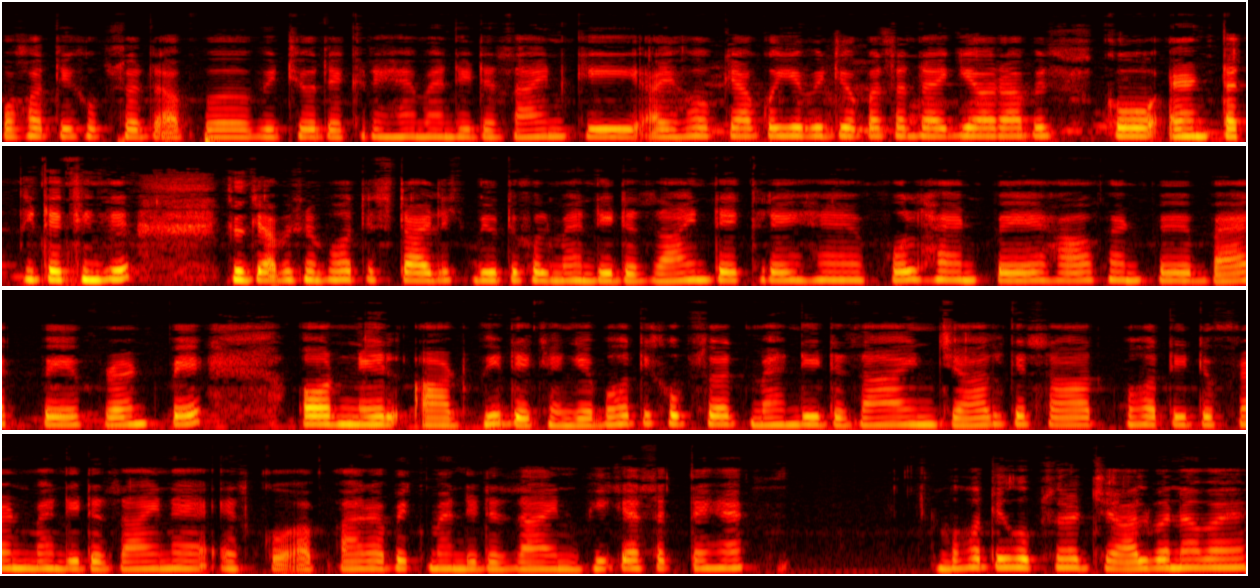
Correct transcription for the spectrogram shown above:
بہت ہی خوبصورت آپ ویڈیو دیکھ رہے ہیں مہندی ڈیزائن کی۔ آئی ہوپ کہ آپ کو یہ ویڈیو پسند آئے گی اور آپ اس کو اینڈ تک بھی دیکھیں گے، کیونکہ آپ اس میں بہت ہی اسٹائلش بیوٹیفل مہندی ڈیزائن دیکھ رہے ہیں۔ فل ہینڈ پہ ہاف ہینڈ پہ بیک پہ فرنٹ پہ اور نیل آرٹ بھی دیکھیں گے۔ بہت ہی خوبصورت مہندی ڈیزائن، جال کے ساتھ بہت ہی ڈفرینٹ مہندی ڈیزائن ہے۔ اس کو آپ عربک مہندی ڈیزائن بھی کہہ سکتے ہیں۔ بہت ہی خوبصورت جال بنا ہوا ہے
